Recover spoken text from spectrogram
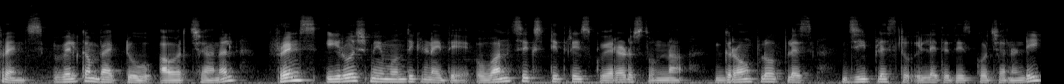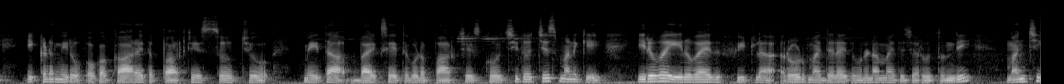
friends welcome back to our channel. Friends ఈరోజు మీ ముందుకినైతే వన్ సిక్స్టీ త్రీ స్క్వేర్ అడుస్తున్న ground floor plus G plus two ఇల్లు అయితే తీసుకొచ్చానండి. ఇక్కడ మీరు ఒక కార్ అయితే పార్క్ చేసుకోవచ్చు మిగతా బైక్స్ అయితే కూడా పార్క్ చేసుకోవచ్చు. ఇది వచ్చేసి మనకి ఇరవై ఇరవై ఐదు ఫీట్ల రోడ్ మధ్యలో అయితే ఉండడం అయితే జరుగుతుంది. మంచి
